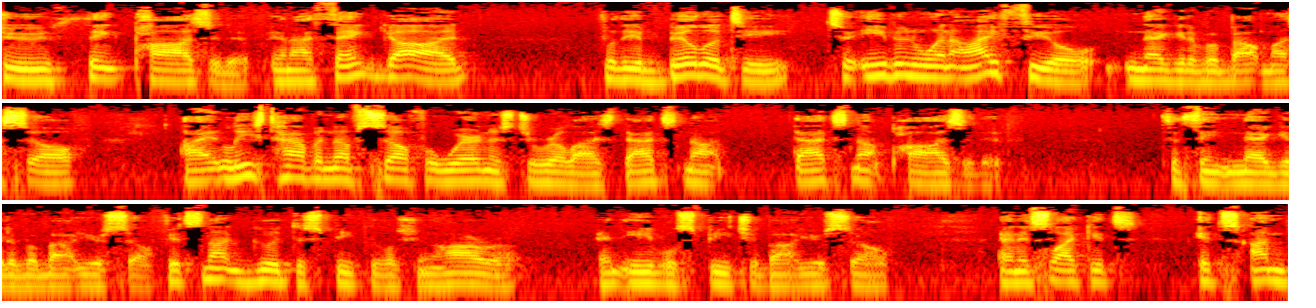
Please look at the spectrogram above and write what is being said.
to think positive. And I thank God for the ability to, even when I feel negative about myself, I at least have enough self awareness to realize that's not, that's not positive to think negative about yourself. It's not good to speak lashon hara, an evil speech about yourself. And it's like it's, it's, I'm,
